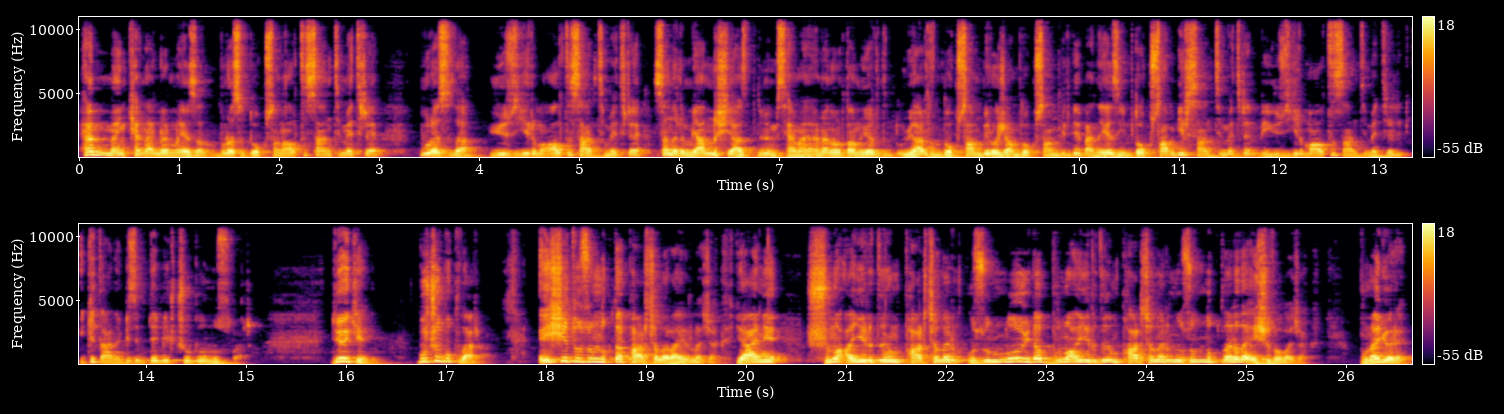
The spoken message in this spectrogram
Hemen kenarlarına yazalım. Burası 96 santimetre. Burası da 126 santimetre. Sanırım yanlış yazdım değil mi? Hemen, hemen oradan uyardın, uyardın 91 hocam 91 diye ben de yazayım. 91 santimetre ve 126 santimetrelik iki tane bizim demir çubuğumuz var. Diyor ki bu çubuklar eşit uzunlukta parçalara ayrılacak. Yani şunu ayırdığım parçaların uzunluğuyla bunu ayırdığım parçaların uzunlukları da eşit olacak. Buna göre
